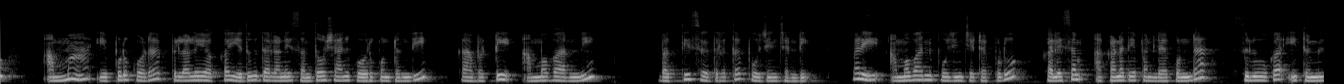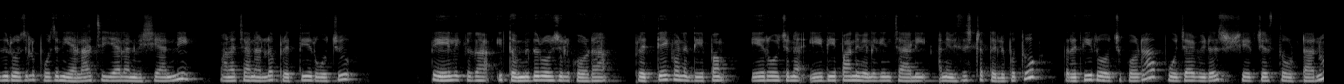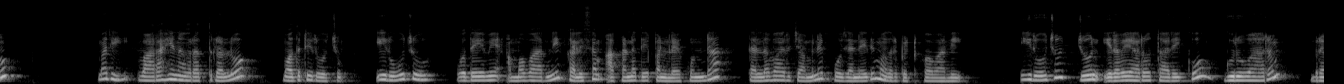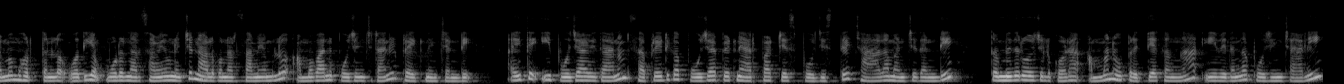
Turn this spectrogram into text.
అమ్మ ఎప్పుడు కూడా పిల్లల యొక్క ఎదుగుదలని సంతోషాన్ని కోరుకుంటుంది. కాబట్టి అమ్మవారిని భక్తి శ్రద్ధలతో పూజించండి. మరి అమ్మవారిని పూజించేటప్పుడు కలశం అఖండ దీపం లేకుండా సులువుగా ఈ తొమ్మిది రోజుల పూజను ఎలా చేయాలనే విషయాన్ని మన ఛానల్లో ప్రతిరోజు తేలికగా ఈ తొమ్మిది రోజులు కూడా ప్రత్యేకమైన దీపం ఏ రోజున ఏ దీపాన్ని వెలిగించాలి అని విశిష్ట తెలుపుతూ ప్రతిరోజు కూడా పూజా వీడియోస్ షేర్ చేస్తూ ఉంటాను. మరి వారాహి నవరాత్రులలో మొదటి రోజు. ఈ రోజు ఉదయమే అమ్మవారిని కలిసం అఖండ దీపం లేకుండా తెల్లవారుజామునే పూజ అనేది మొదలుపెట్టుకోవాలి. ఈరోజు జూన్ ఇరవై ఆరో తారీఖు గురువారం బ్రహ్మముహూర్తంలో ఉదయం మూడున్నర సమయం నుంచి నాలుగున్నర సమయంలో అమ్మవారిని పూజించడానికి ప్రయత్నించండి. అయితే ఈ పూజా విధానం సపరేట్గా పూజాపీఠను ఏర్పాటు చేసి పూజిస్తే చాలా మంచిదండి. తొమ్మిది రోజులు కూడా అమ్మను ప్రత్యేకంగా ఈ విధంగా పూజించాలి.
